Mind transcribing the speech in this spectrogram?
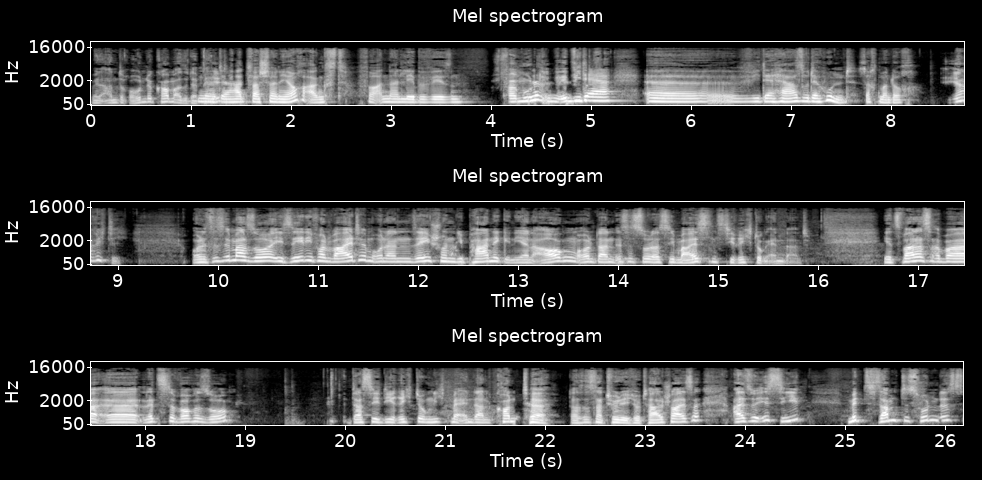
wenn andere Hunde kommen. Also der Ja, der hat wahrscheinlich auch Angst vor anderen Lebewesen. Vermutlich. Ne, Wie der, äh, wie der Herr, so der Hund, sagt man doch. Ja, richtig. Und es ist immer so, ich sehe die von weitem und dann sehe ich schon die Panik in ihren Augen und dann ist es so, dass sie meistens die Richtung ändert. Jetzt war das aber äh, letzte Woche so, dass sie die Richtung nicht mehr ändern konnte. Das ist natürlich total scheiße. Also ist sie mitsamt des Hundes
